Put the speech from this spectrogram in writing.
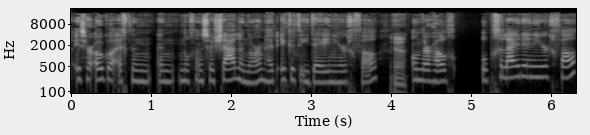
is er ook wel echt een, een, nog een sociale norm, heb ik het idee in ieder geval. Ja. Onder hoog opgeleiden in ieder geval.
